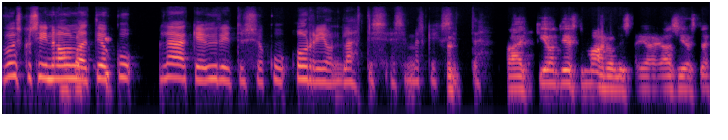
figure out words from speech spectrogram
Voisiko siinä olla, että joku lääkeyritys, joku Orion lähtisi esimerkiksi sitten? Kaikki on tietysti mahdollista ja asioista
